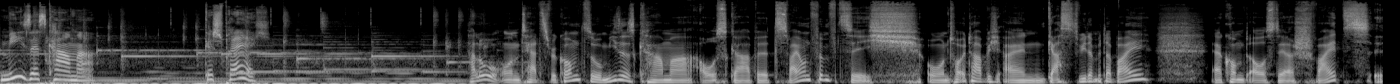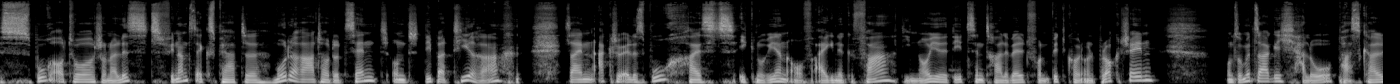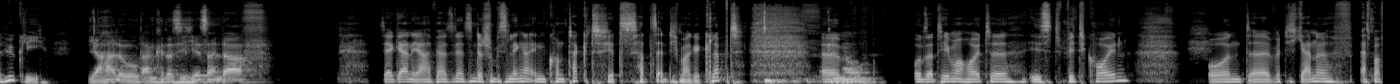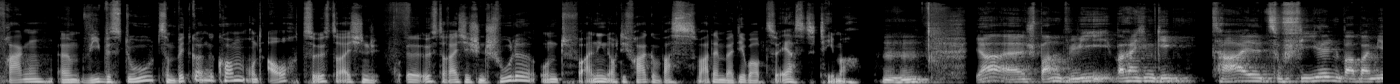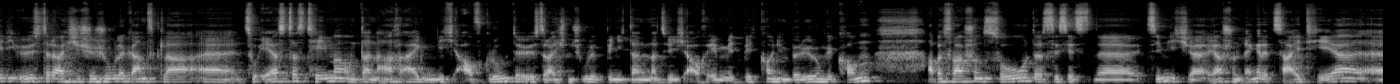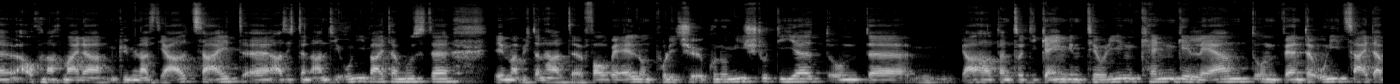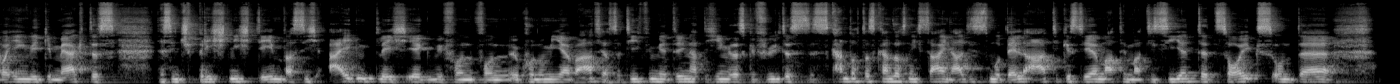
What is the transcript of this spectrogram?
Mises Karma. Gespräch. Hallo und herzlich willkommen zu Mises Karma Ausgabe 52. Und heute habe ich einen Gast wieder mit dabei. Er kommt aus der Schweiz, ist Buchautor, Journalist, Finanzexperte, Moderator, Dozent und Debattierer. Sein aktuelles Buch heißt Ignorieren auf eigene Gefahr, die neue dezentrale Welt von Bitcoin und Blockchain. Und somit sage ich Hallo Pascal Hügli. Ja, hallo, danke, dass ich hier sein darf. Sehr gerne, ja. Wir sind, sind ja schon ein bisschen länger in Kontakt. Jetzt hat es endlich mal geklappt. Genau. Ähm, unser Thema heute ist Bitcoin. Und äh, würde ich gerne erstmal fragen, ähm, wie bist du zum Bitcoin gekommen und auch zur österreichischen, äh, österreichischen Schule und vor allen Dingen auch die Frage, was war denn bei dir überhaupt zuerst Thema? Mhm. Ja, äh, spannend. Wie wahrscheinlich im Gegenteil Teil zu vielen war bei mir die österreichische Schule ganz klar äh, zuerst das Thema und danach eigentlich aufgrund der österreichischen Schule bin ich dann natürlich auch eben mit Bitcoin in Berührung gekommen. Aber es war schon so, dass es jetzt eine ziemlich, äh, ja, schon längere Zeit her, äh, auch nach meiner Gymnasialzeit, äh, als ich dann an die Uni weiter musste, eben habe ich dann halt äh, VWL und politische Ökonomie studiert und äh, ja, halt dann so die gängigen Theorien kennengelernt und während der Uni-Zeit aber irgendwie gemerkt, dass das entspricht nicht dem, was ich eigentlich irgendwie von, von Ökonomie erwarte. Also tief in mir drin hatte ich irgendwie das Gefühl, dass das kann doch, das kann doch nicht sein. All dieses modellartige, sehr mathematisierte Zeugs und äh,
